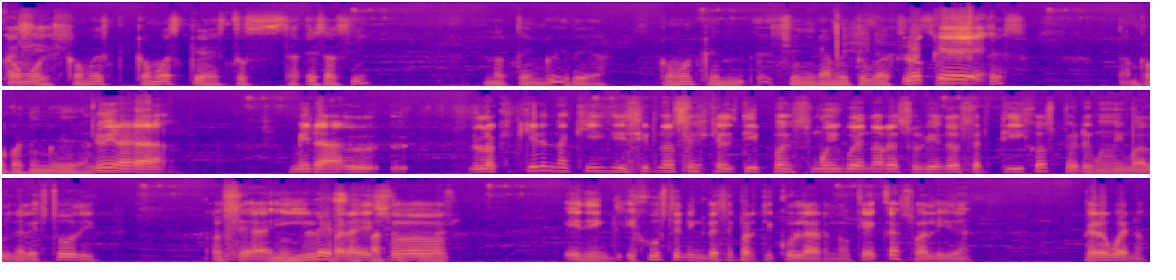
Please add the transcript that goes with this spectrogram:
¿Cómo, es. cómo es, cómo es que esto es así? No tengo idea. ¿Cómo que Shinigami tuvo acceso Lo que- a? Tampoco tengo idea. Mira, mira, lo que quieren aquí decirnos es que el tipo es muy bueno resolviendo acertijos, pero es muy malo en el estudio. O sea, En y inglés para en eso, en justo en inglés en particular, ¿no? Qué casualidad. Pero bueno,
